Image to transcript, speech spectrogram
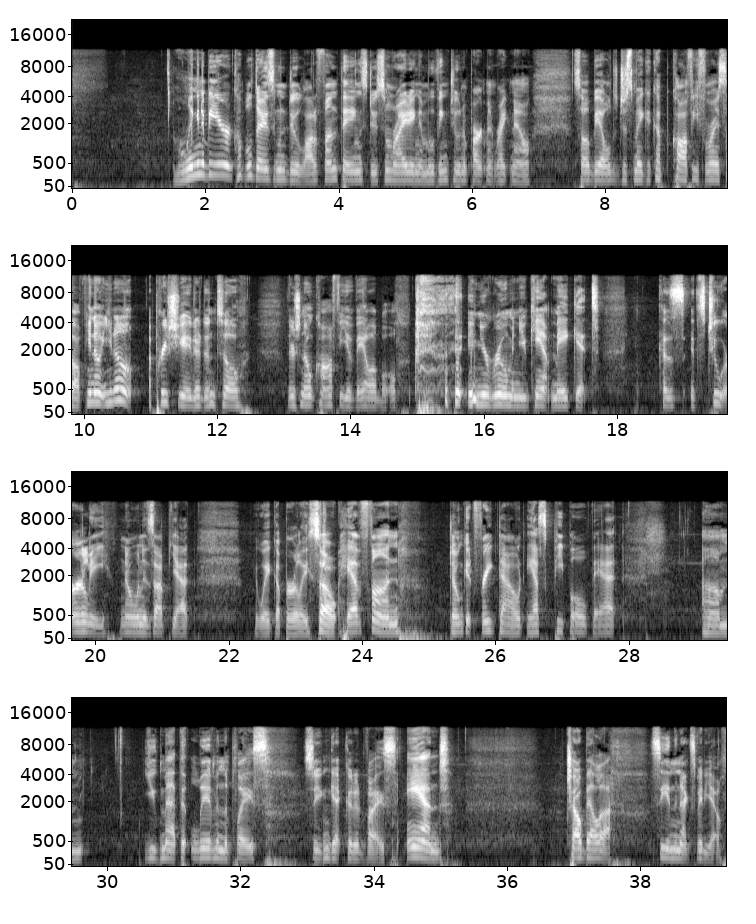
I'm only going to be here a couple days. I'm going to do a lot of fun things, do some writing. I'm moving to an apartment right now. So I'll be able to just make a cup of coffee for myself. You know, you don't appreciate it until there's no coffee available in your room and you can't make it because it's too early. No one is up yet. I wake up early. So have fun. Don't get freaked out. Ask people that um, you've met that live in the place so you can get good advice. And ciao, Bella. See you in the next video.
